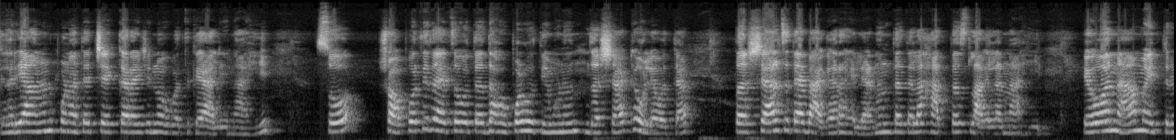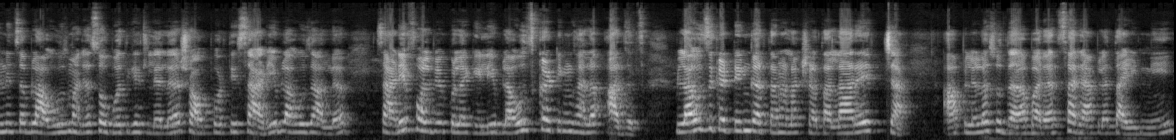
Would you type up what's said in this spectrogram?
घरी आणून पुन्हा त्या चेक करायची नौबत काही आली नाही. सो शॉपवरती जायचं होतं धावपळ होती म्हणून जशा ठेवल्या होत्या. तशाच त्या बॅगा राहिल्या. नंतर त्याला हातच लागला नाही. एव्हा ना मैत्रिणीचं ब्लाऊज माझ्यासोबत घेतलेलं शॉपवरती साडी ब्लाऊज आलं. साडी फॉल पिकोला गेली. ब्लाऊज कटिंग झालं आजच. ब्लाऊज कटिंग करताना लक्षात आलं अरे चा आपल्याला सुद्धा बऱ्याच साऱ्या आपल्या ताईंनी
